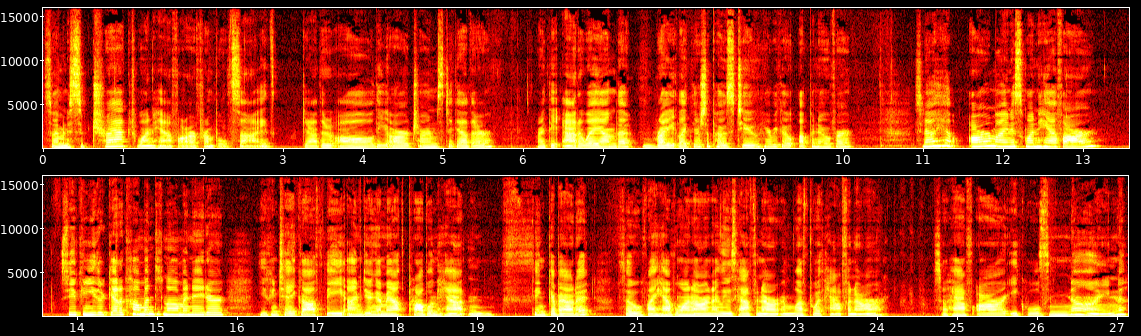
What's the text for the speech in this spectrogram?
So I'm going to subtract 1 half r from both sides, gather all the r terms together. Right, they add away on the right like they're supposed to. Here we go, up and over. So now I have r minus 1 half r. So you can either get a common denominator, you can take off the I'm doing a math problem hat and think about it. So if I have 1 r and I lose half an r, I'm left with half an r. So half r equals 9.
